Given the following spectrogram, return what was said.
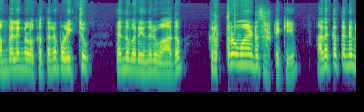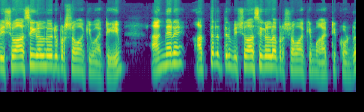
അമ്പലങ്ങളൊക്കെ തന്നെ പൊളിച്ചു എന്ന് പറയുന്നൊരു വാദം കൃത്രിമമായിട്ട് സൃഷ്ടിക്കുകയും അതൊക്കെ തന്നെ വിശ്വാസികളുടെ ഒരു പ്രശ്നമാക്കി മാറ്റുകയും അങ്ങനെ അത്തരത്തിൽ വിശ്വാസികളുടെ പ്രശ്നമാക്കി മാറ്റിക്കൊണ്ട്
